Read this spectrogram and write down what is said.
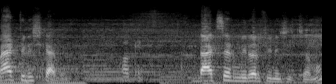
matte finish cabin okay back side mirror finish ఇచ్చాము.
